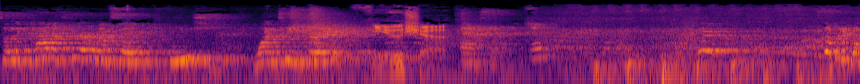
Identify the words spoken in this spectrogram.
So on the count of three, everyone say fuchsia. One, two, three. Fuchsia. Excellent. And still pretty cool.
